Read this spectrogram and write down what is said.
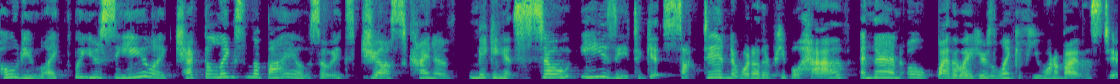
oh, do you like what you see? Like check the links in the bio. So it's just kind of making it so easy to get sucked into what other people have. And then, oh, by the way, here's a link if you want to buy this too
